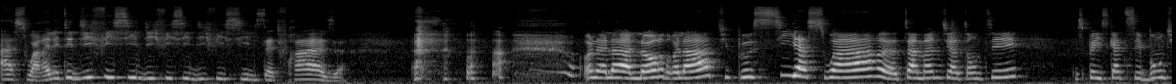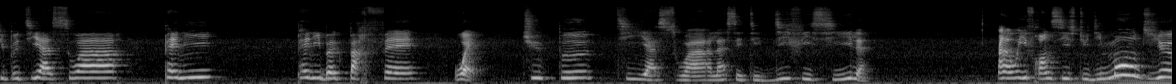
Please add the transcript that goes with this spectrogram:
asseoir. Elle était difficile, difficile, difficile, cette phrase. oh là là, l'ordre là, tu peux s'y asseoir. Euh, Taman, tu as tenté. Space Cat, c'est bon, tu peux t'y asseoir. Penny, Pennybug, parfait. Ouais, tu peux t'y asseoir. Là, c'était difficile. Ah oui, Francis, tu dis, mon Dieu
